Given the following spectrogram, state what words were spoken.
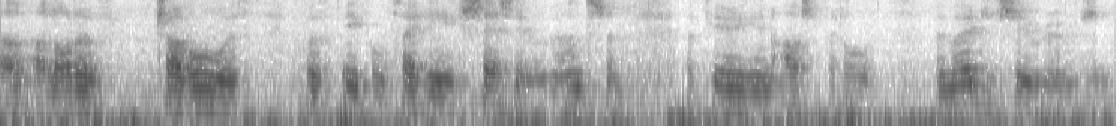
a, a lot of trouble with, with people taking excessive amounts and appearing in hospital emergency rooms and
